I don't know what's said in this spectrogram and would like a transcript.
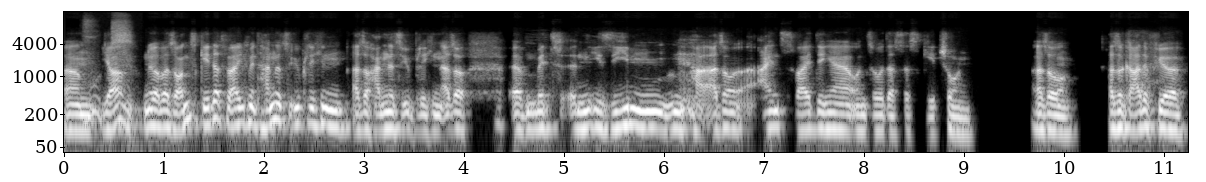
Ähm, ja, nö, aber sonst geht das eigentlich mit handelsüblichen, also handelsüblichen, also äh, mit einem i7, ein paar, also ein, zwei Dinge und so, dass das geht schon. Also, also gerade für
